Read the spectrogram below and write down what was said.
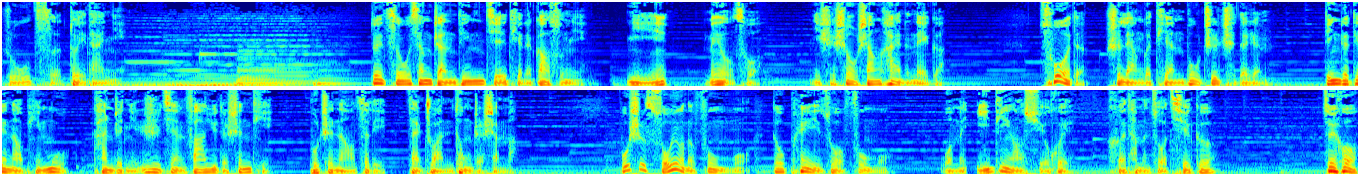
如此对待你。对此，我想斩钉截铁的告诉你：你没有错，你是受伤害的那个，错的是两个恬不知耻的人，盯着电脑屏幕看着你日渐发育的身体，不知脑子里在转动着什么。不是所有的父母都配做父母。我们一定要学会和他们做切割。最后，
